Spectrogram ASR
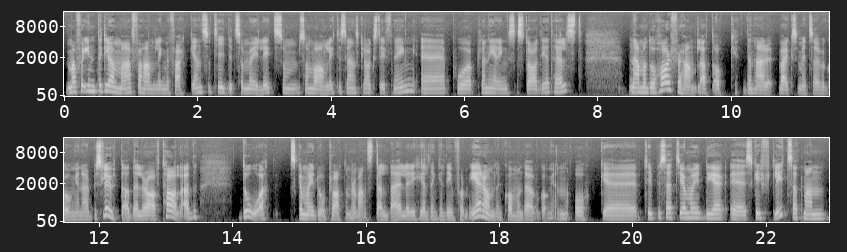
man får inte glömma förhandling med facken så tidigt som möjligt, som, som vanligt i svensk lagstiftning, eh, på planeringsstadiet helst. När man då har förhandlat och den här verksamhetsövergången är beslutad eller avtalad, då ska man ju då prata med de anställda eller helt enkelt informera om den kommande övergången. Och eh, typiskt sett gör man ju det eh, skriftligt så att man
